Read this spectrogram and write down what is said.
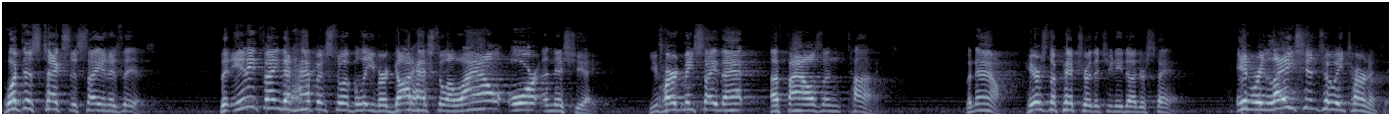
What this text is saying is this that anything that happens to a believer, God has to allow or initiate. You've heard me say that a thousand times. But now, here's the picture that you need to understand. In relation to eternity,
